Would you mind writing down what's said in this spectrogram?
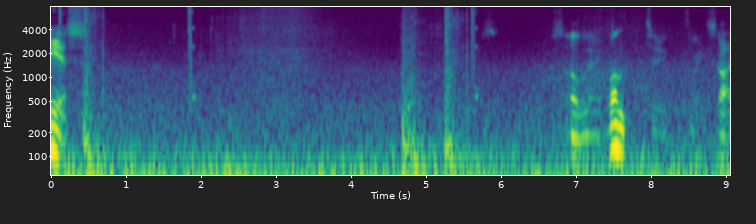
Gears. So we're going one, two, three. So I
